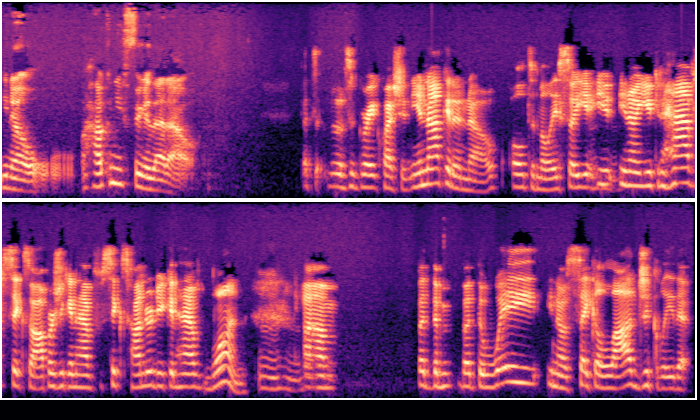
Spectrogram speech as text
You know, how can you figure that out? That's a, that's a great question. You're not going to know ultimately. So you, mm-hmm. you you know you can have six offers, you can have 600, you can have one. Mm-hmm. Um, but the but the way you know psychologically that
